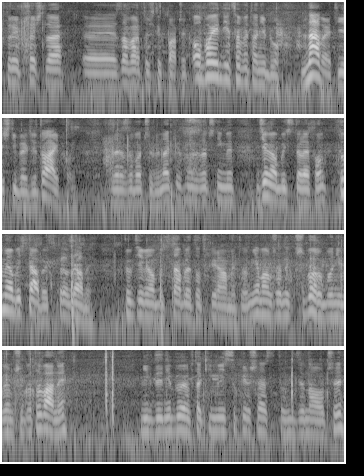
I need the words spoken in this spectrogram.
której prześlę y, zawartość tych paczek. Obojętnie co by to nie było. Nawet jeśli będzie to iPhone. Zaraz zobaczymy. Najpierw może zacznijmy. Gdzie miał być telefon? Tu miał być tablet, sprawdzamy. Tu gdzie miał być tablet, otwieramy to. Nie mam żadnych przyborów, bo nie byłem przygotowany. Nigdy nie byłem w takim miejscu, pierwszy raz to widzę na oczy.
